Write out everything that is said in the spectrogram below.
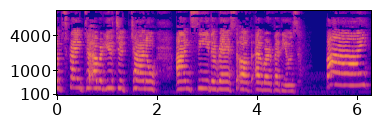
Subscribe to our YouTube channel and see the rest of our videos. Bye.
